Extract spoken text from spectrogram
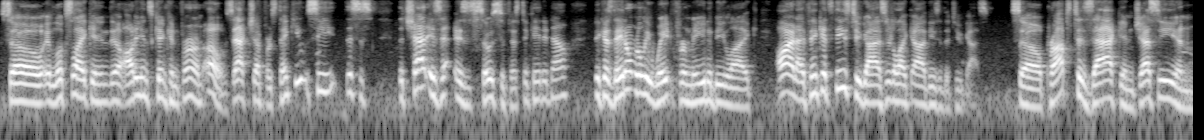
So it looks like, and the audience can confirm. Oh, Zach Jeffers, thank you. See, this is the chat is is so sophisticated now because they don't really wait for me to be like, all right, I think it's these two guys. They're like, ah, these are the two guys. So props to Zach and Jesse and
